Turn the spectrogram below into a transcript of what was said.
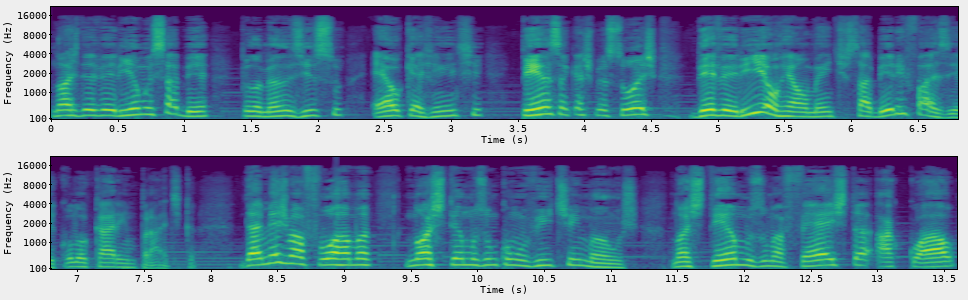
nós deveríamos saber. Pelo menos isso é o que a gente pensa que as pessoas deveriam realmente saber e fazer, colocar em prática. Da mesma forma, nós temos um convite em mãos. Nós temos uma festa a qual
